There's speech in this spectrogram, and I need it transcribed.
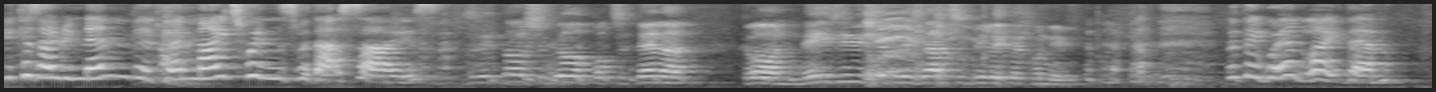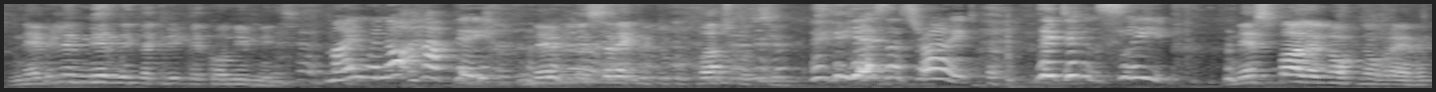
because I remembered when my twins were that size. Заради тоа што била подсетена како неизивите близнаци биле како нив. But they weren't like them. Не биле мирни такви како нивните. Mine were not happy. Не биле срекни, туку плачковци. yes, that's right. They didn't sleep. Не спале нокно време.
